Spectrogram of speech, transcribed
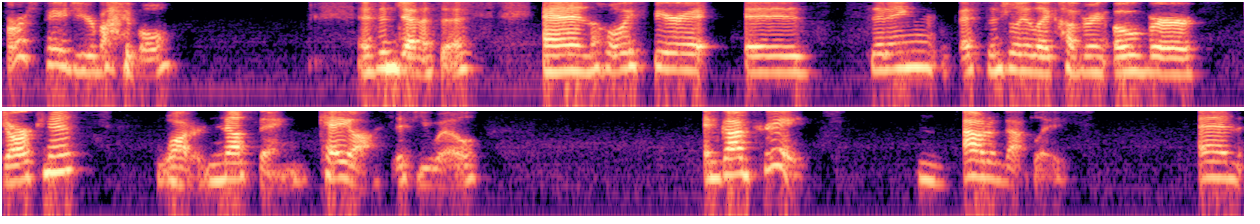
first page of your Bible. It's in Genesis. And the Holy Spirit is sitting essentially like hovering over darkness, water, nothing, chaos, if you will. And God creates hmm. out of that place. And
